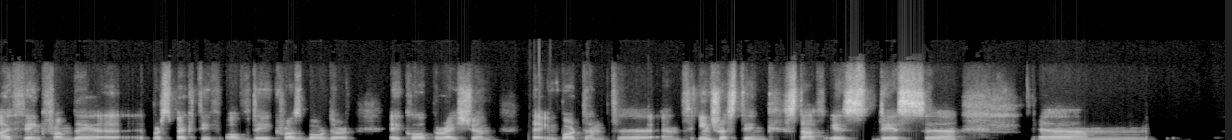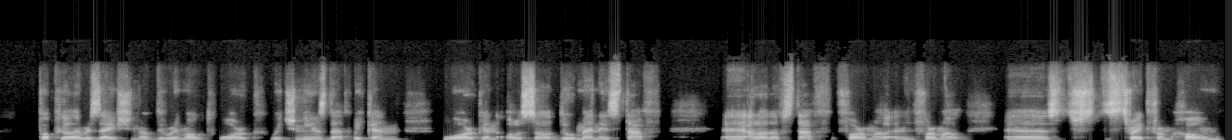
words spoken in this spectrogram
I think from the uh, perspective of the cross-border uh, cooperation, important uh, and interesting stuff is this uh, um, popularization of the remote work, which means that we can work and also do many stuff, uh, a lot of stuff, formal and informal, uh, straight from home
